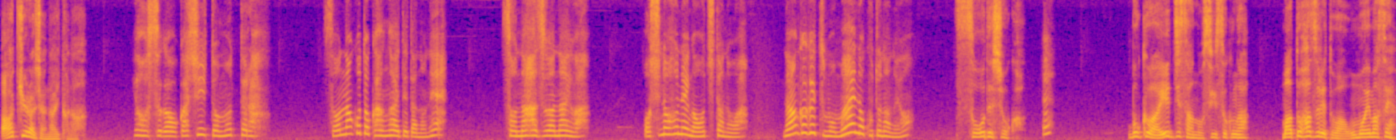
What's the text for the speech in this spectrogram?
アキュラじゃないかな。様子がおかしいと思ったらそんなこと考えてたのね。そんなはずはないわ。星の船が落ちたのは何ヶ月も前のことなのよ。そうでしょうか。え？僕はエッジさんの推測が的外れとは思えません。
